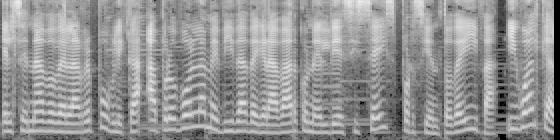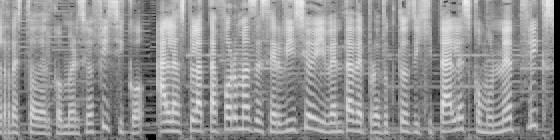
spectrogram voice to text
el Senado de la República aprobó la medida de grabar con el 16% de IVA, igual que al resto del comercio físico, a las plataformas de servicio y venta de productos digitales como Netflix,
